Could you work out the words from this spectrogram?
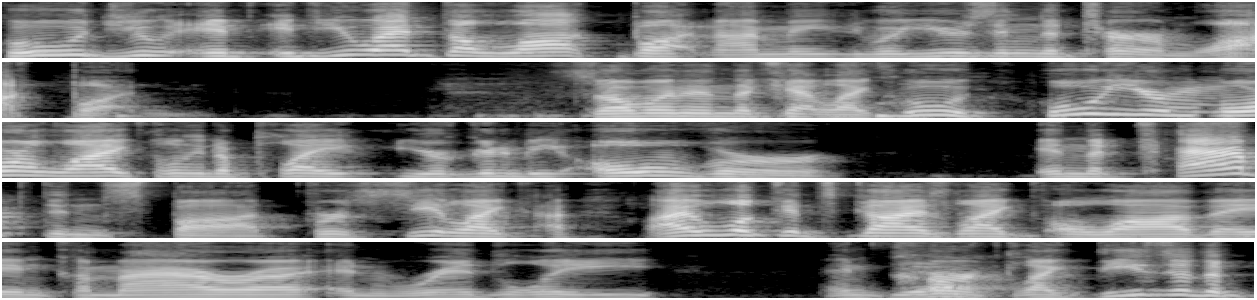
who would you if, if you had the lock button? I mean, we're using the term lock button. Someone in the cat, like who who you're more likely to play, you're going to be over in the captain spot for see. Like I look at guys like Olave and Kamara and Ridley and Yeah. Kirk. Like these are the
